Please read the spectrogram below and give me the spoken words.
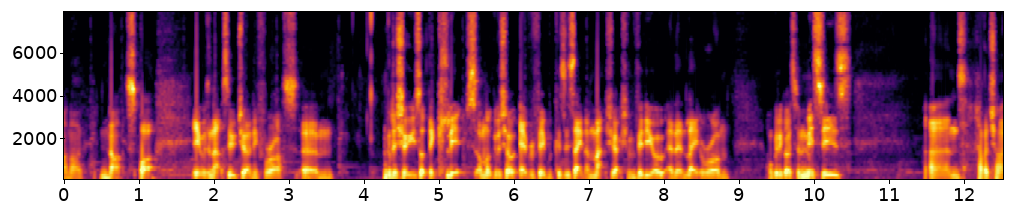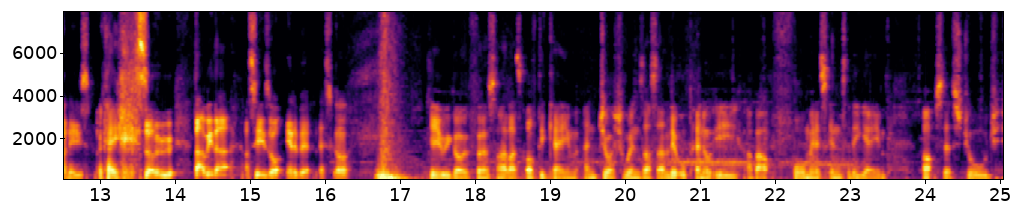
I know, nuts, but it was an absolute journey for us. Um, I'm going to show you some of the clips. I'm not going to show everything because this ain't a match reaction video. And then later on, I'm going to go to Mrs. and have a Chinese. Okay, so that'll be that. I'll see you all in a bit. Let's go. Here we go, first highlights of the game, and Josh wins us a little penalty about four minutes into the game, upsets George,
